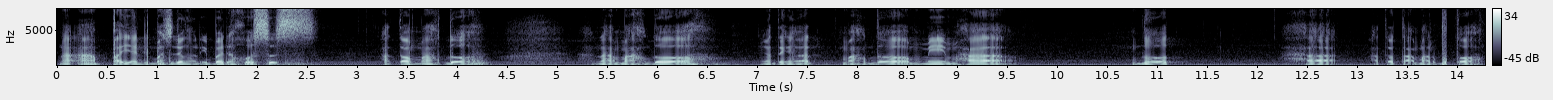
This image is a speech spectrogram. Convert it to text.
Nah, apa yang dimaksud dengan ibadah khusus atau mahdoh? Nah, mahdoh ingat-ingat mahdoh mim ha dot ha atau tak marbutoh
